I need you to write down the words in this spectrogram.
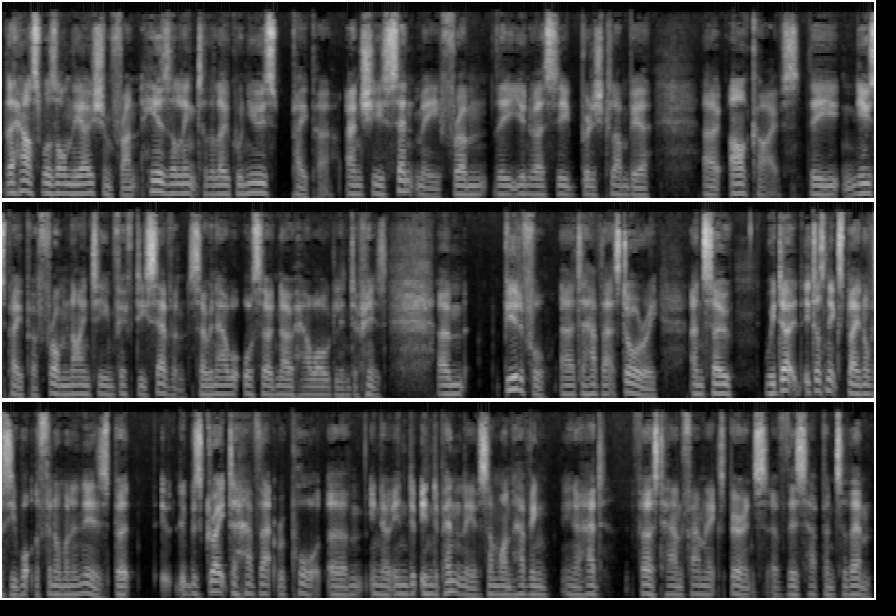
the house was on the ocean front. Here's a link to the local newspaper. And she sent me from the University of British Columbia uh, archives the newspaper from 1957. So we now also know how old Linda is. Um, beautiful uh, to have that story. And so we don't. It doesn't explain obviously what the phenomenon is, but it, was great to have that report. Um, you know, ind- independently of someone having you know had first-hand family experience of this happen to them.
